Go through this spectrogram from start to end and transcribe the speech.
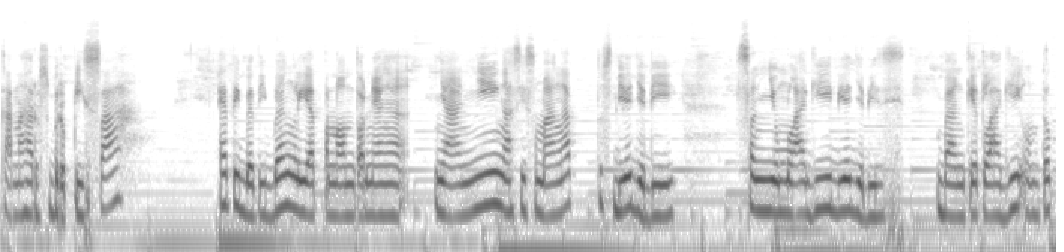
karena harus berpisah, eh tiba-tiba ngelihat penontonnya nyanyi, ngasih semangat, terus dia jadi senyum lagi, dia jadi bangkit lagi untuk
